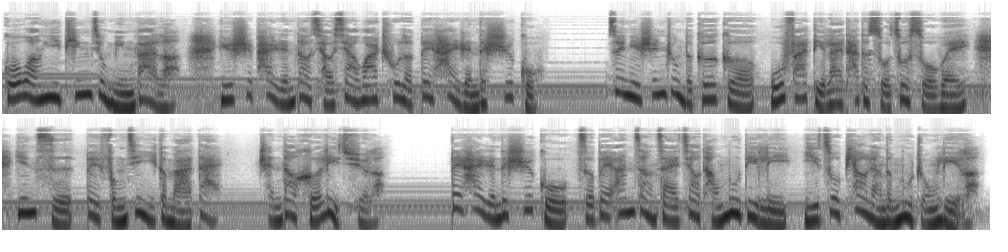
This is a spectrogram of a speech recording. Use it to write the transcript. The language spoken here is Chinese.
国王一听就明白了，于是派人到桥下挖出了被害人的尸骨。罪孽深重的哥哥无法抵赖他的所作所为，因此被缝进一个麻袋。沉到河里去了，被害人的尸骨则被安葬在教堂墓地里一座漂亮的墓冢里了。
